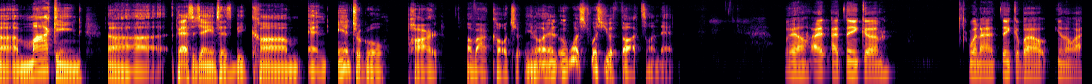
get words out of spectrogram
uh, mocking uh, Pastor James has become an integral part of our culture. You know, and what's what's your thoughts on that? Well, I I think um, when I think about you know I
